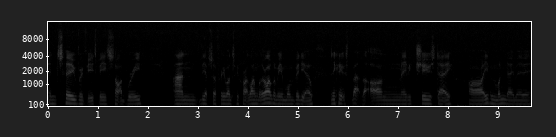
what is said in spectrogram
and two review to be sort of brief, and the episode three one to be quite long, but they're all gonna be in one video, and you can expect that on maybe Tuesday or even Monday maybe.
